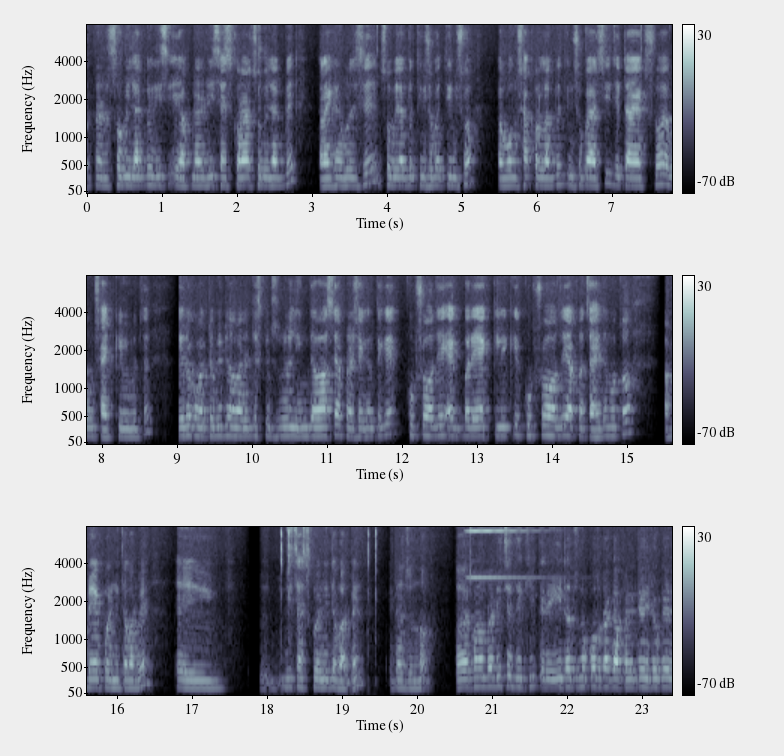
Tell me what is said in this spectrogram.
আপনার ছবি লাগবে আপনার রিসার্চ করার ছবি লাগবে। তারা এখানে বলেছে, ছবি লাগবে তিনশো বাই তিনশো। এবং স্বাক্ষর লাগবে তিনশো বাই আশি যেটা একশো এবং ষাট কেবির ভিতরে এরকম একটা ভিডিও আমাদের ডিসক্রিপশনে লিঙ্ক দেওয়া আছে, আপনারা সেখান থেকে খুব সহজে একবারে এক ক্লিকে খুব সহজে আপনার চাহিদা মতো আপনি এক করে নিতে পারবেন, এই রিচার্জ করে নিতে পারবেন এটার জন্য। তো এখন আমরা নিচে দেখি এটার জন্য কত টাকা আপনাকে টেলিটকের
